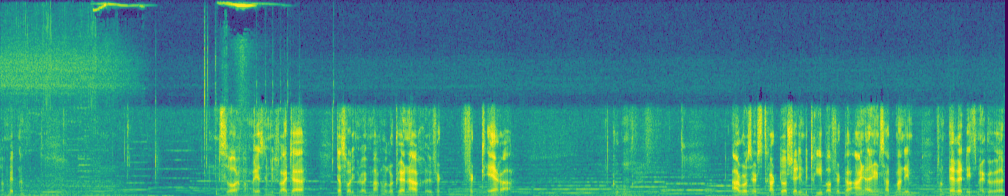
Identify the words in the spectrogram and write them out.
doch mit, ne? So, dann machen wir jetzt nämlich weiter. Das wollte ich mit euch machen. Rückkehr nach äh. Gucken. Argos als Traktor stellt den Betrieb auf Vector ein, allerdings hat man dem von Barrett nichts mehr gehört.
